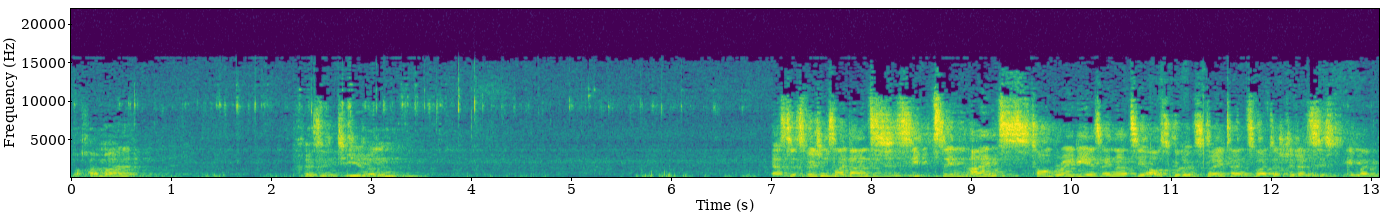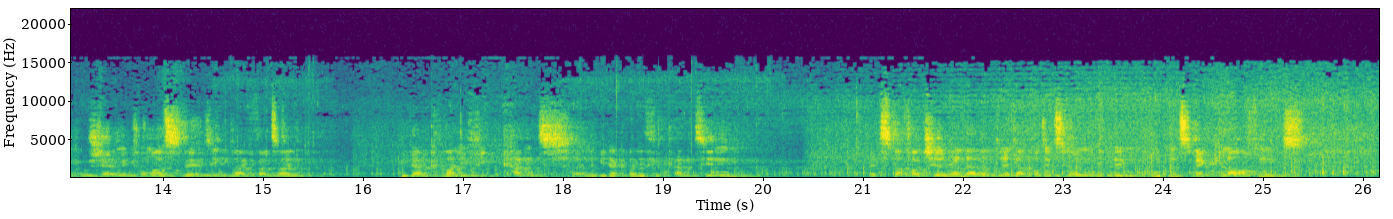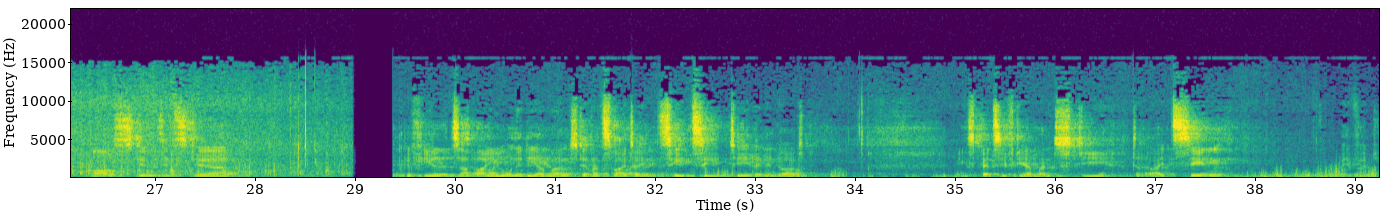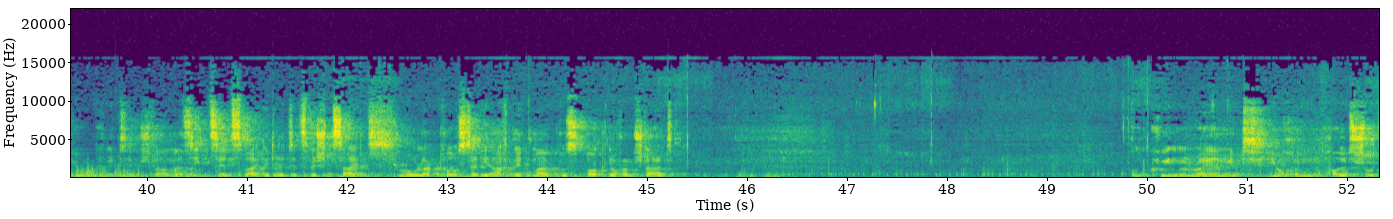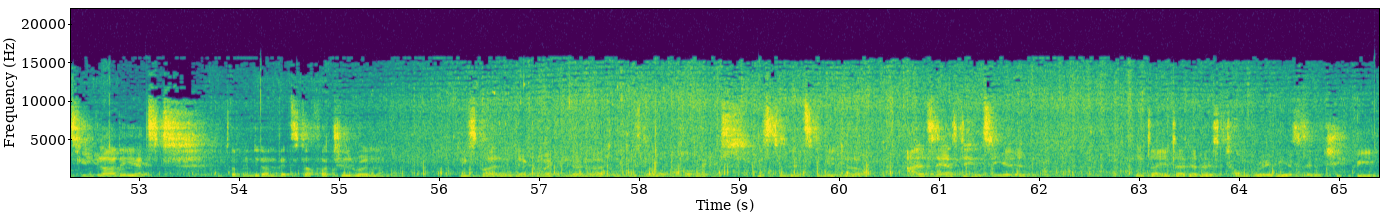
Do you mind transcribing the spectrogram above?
noch einmal präsentieren. Erste Zwischenzeit 1, 17-1. Tom Brady hat sie ausgelöst. Dahinter in zweiter Stelle das ist ehemalige Michel mit Thomas Welsing, gleichfalls ein Wiederqualifikant, eine Wiederqualifikantin. Letzter for Children dann in dritter Position für den guten Zweck laufend. Aus dem Besitz der gefiel Sabayone Diamant, der war Zweiter im CCT-Rennen dort. Expensive Diamant die 13. Paper Duke mit dem Schwarmer 17-2, die dritte Zwischenzeit. Rollercoaster die 8 mit Markus Bock noch am Start. Und Queen Mariah mit Jochen Holzschuh. Zielgerade jetzt. Und am Ende dann Wetzlar for Children. Diesmal in der korrekten Gangart und diesmal auch korrekt bis zum letzten Meter. Als erste im Ziel und dahinter der Rest Tom Brady, SN Chickpea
